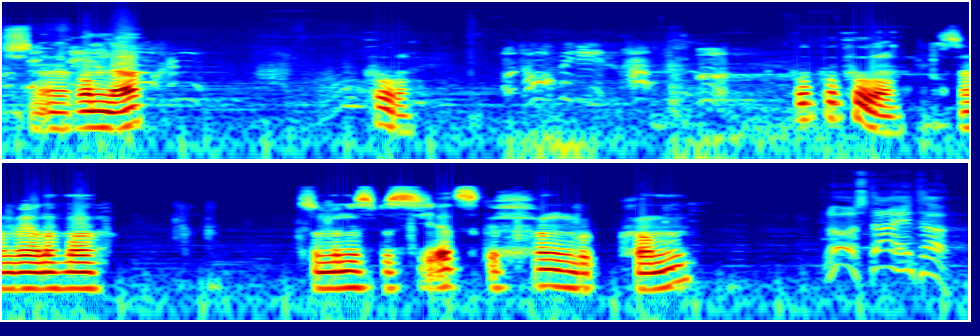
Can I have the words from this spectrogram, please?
Schnell rum da. Puh. Uh. Puh, puh, puh. Das haben wir ja nochmal zumindest bis jetzt gefangen bekommen. Los, dahinter.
